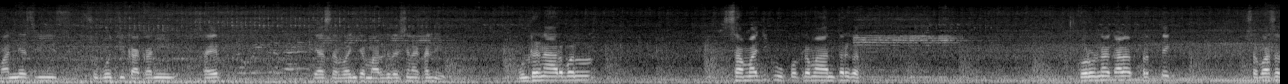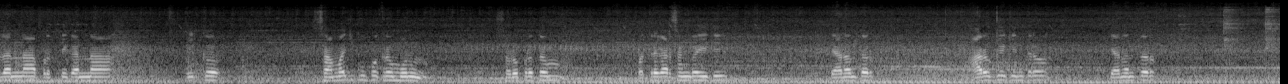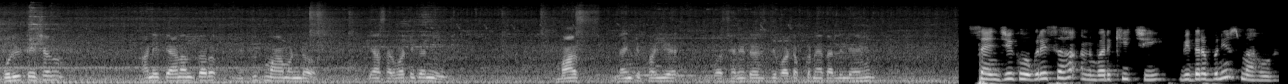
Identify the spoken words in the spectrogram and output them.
मान्य श्री सुबोधजी काकानी साहेब या सर्वांच्या मार्गदर्शनाखाली बुलढाणा अर्बन सामाजिक उपक्रमाअंतर्गत कोरोना काळात प्रत्येक सभासदांना प्रत्येकांना एक सामाजिक उपक्रम म्हणून सर्वप्रथम पत्रकार संघ येते. त्यानंतर आरोग्य केंद्र त्यानंतर पोलीस स्टेशन आणि त्यानंतर विद्युत महामंडळ. या सर्व ठिकाणी मास्क नाईन्टी फाईव्ह व सॅनिटायझरचे वाटप करण्यात आलेले आहे. संजय घोगरेसह अनवरखीची विदर्भ न्यूज माहूर.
